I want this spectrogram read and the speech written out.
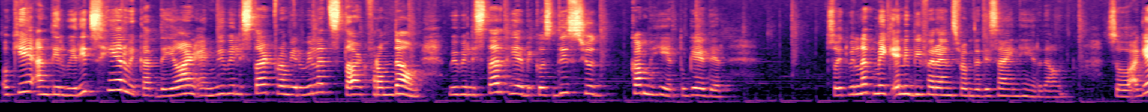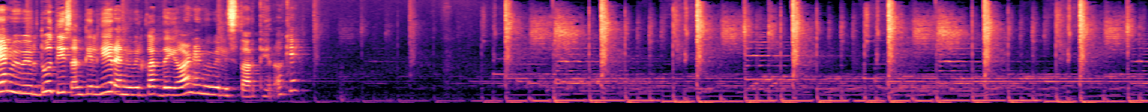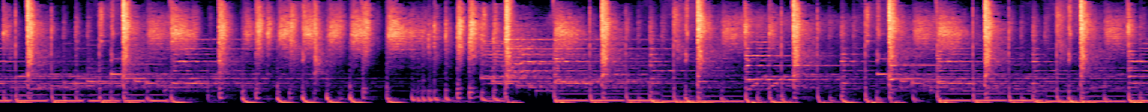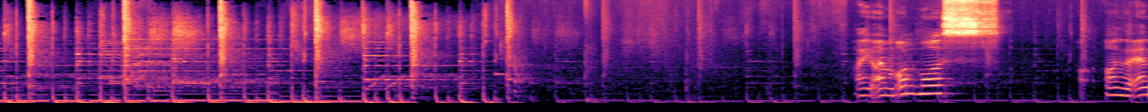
okay until we reach here we cut the yarn and we will start from here. We will not start from down. We will start here because this should come here together. So it will not make any difference from the design here down. So again we will do this until here and we will cut the yarn and we will start here okay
